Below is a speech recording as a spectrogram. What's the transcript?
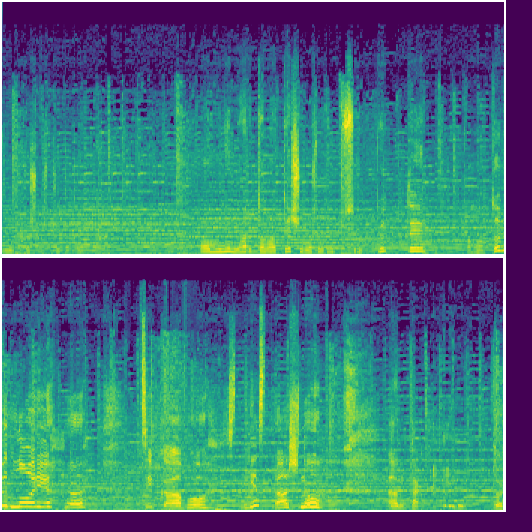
Звідки, що, що таке? О, мені нар дала те, що можна було зробити. Ага, то від Лорі. Е, Цікаво. Стає страшно. Ем, так. Тож,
